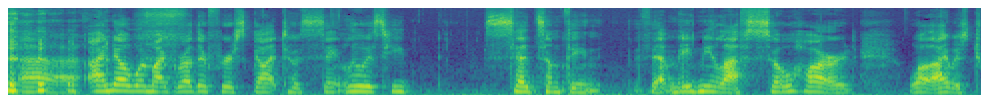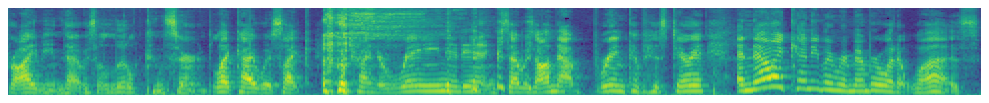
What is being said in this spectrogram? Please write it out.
uh, I know when my brother first got to St. Louis, he said something that made me laugh so hard while I was driving that I was a little concerned. Like I was like trying to rein it in because I was on that brink of hysteria. And now I can't even remember what it was.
